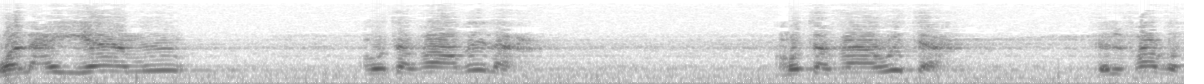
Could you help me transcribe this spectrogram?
والأيام متفاضلة متفاوتة في الفضل.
